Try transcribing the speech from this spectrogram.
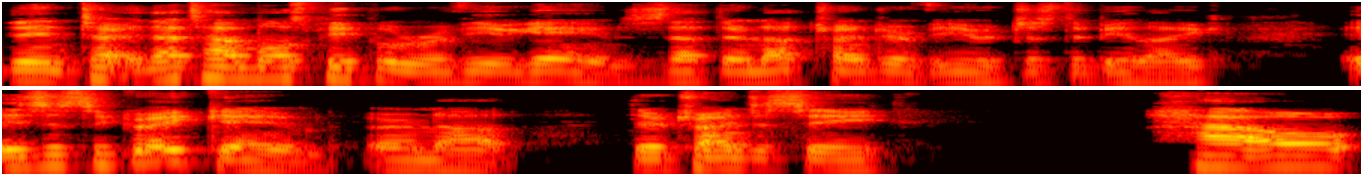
the entire that's how most people review games is that they're not trying to review it just to be like is this a great game or not they're trying to see how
